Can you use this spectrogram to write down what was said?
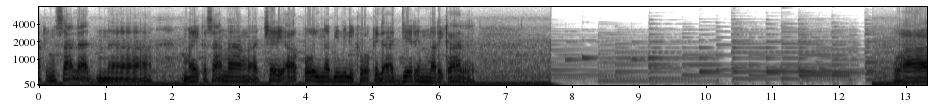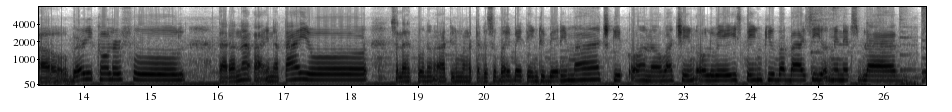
aking salad na may kasamang ah, cherry apple na binili ko kila Jer and Maricar. Wow, very colorful. Tara na, kain na tayo. Sa lahat po ng ating mga taga-subaybay, thank you very much. Keep on uh, watching always. Thank you, bye-bye. See you on my next vlog.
